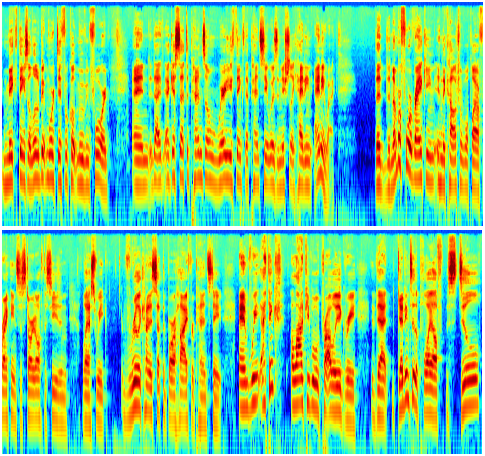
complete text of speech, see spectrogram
make things a little bit more difficult moving forward. And I guess that depends on where you think that Penn State was initially heading anyway the the number four ranking in the college football playoff rankings to start off the season last week really kind of set the bar high for Penn State. And we I think a lot of people would probably agree that getting to the playoff still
